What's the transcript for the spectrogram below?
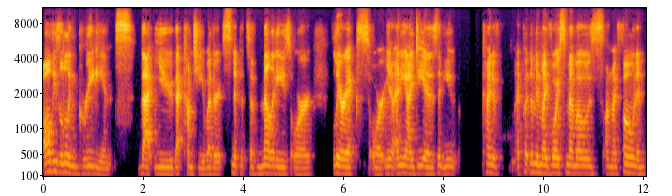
all these little ingredients that you that come to you, whether it's snippets of melodies or lyrics or you know any ideas, and you kind of I put them in my voice memos on my phone and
